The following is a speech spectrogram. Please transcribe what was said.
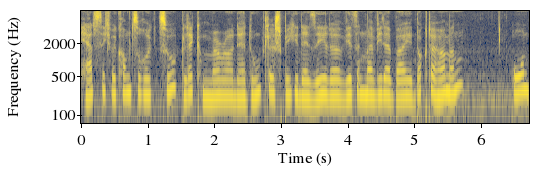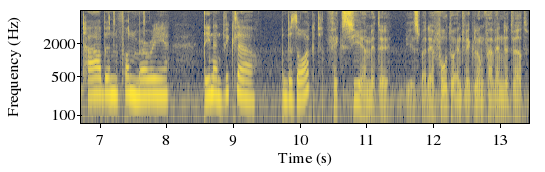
Herzlich willkommen zurück zu Black Mirror, der dunkle Spiegel der Seele. Wir sind mal wieder bei Dr. Herman und haben von Murray den Entwickler besorgt. Fixiermittel, wie es bei der Fotoentwicklung verwendet wird.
